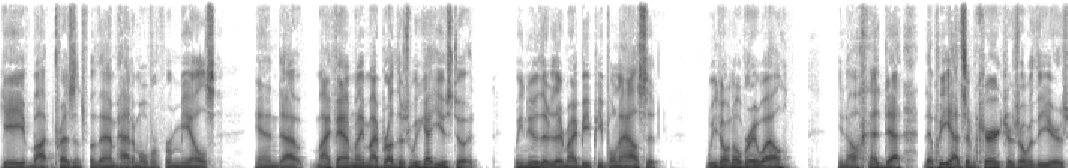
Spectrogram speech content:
gave, bought presents for them, had them over for meals. And uh, my family, my brothers, we got used to it. We knew that there might be people in the house that we don't know very well. You know, that, that we had some characters over the years.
